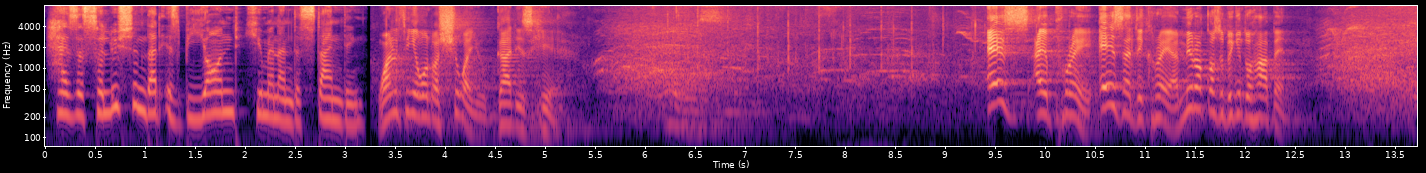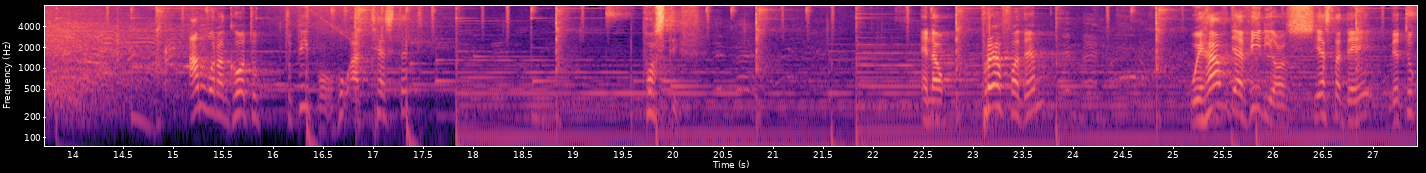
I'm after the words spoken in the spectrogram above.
has a solution that is beyond human understanding. one thing i want to assure you god is here. As i pray as i declare miracles will begin to happen. I'm going to go to, to people who are tested positive. And i'll pray for them. We have their videos. Yesterday they took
